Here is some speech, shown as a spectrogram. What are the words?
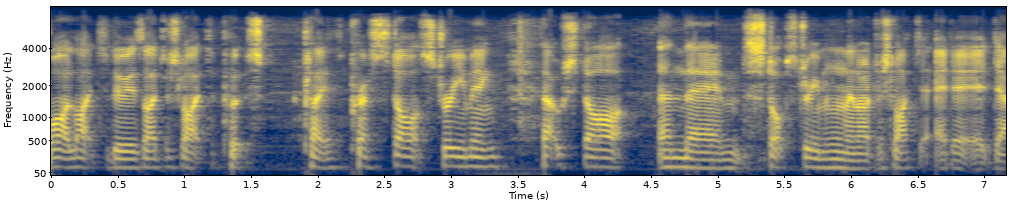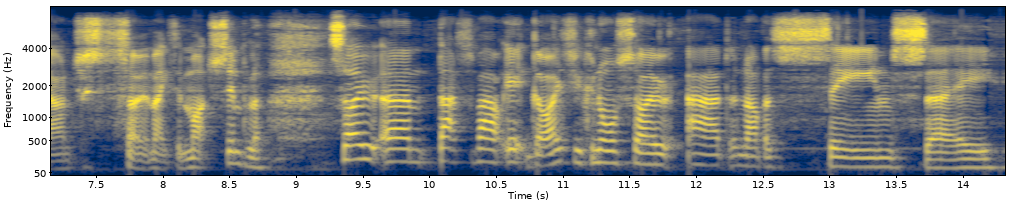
what I like to do is I just like to put play press start streaming that will start and then stop streaming and then I just like to edit it down just so it makes it much simpler. So um, that's about it guys. You can also add another scene say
